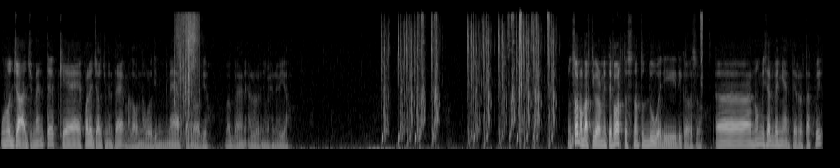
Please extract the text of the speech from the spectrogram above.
Uno judgment che è quale judgment è? madonna quello di merda proprio. Va bene allora andiamocene via Non sono particolarmente forte, ho soltanto due di, di coso. Uh, non mi serve niente in realtà qui.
